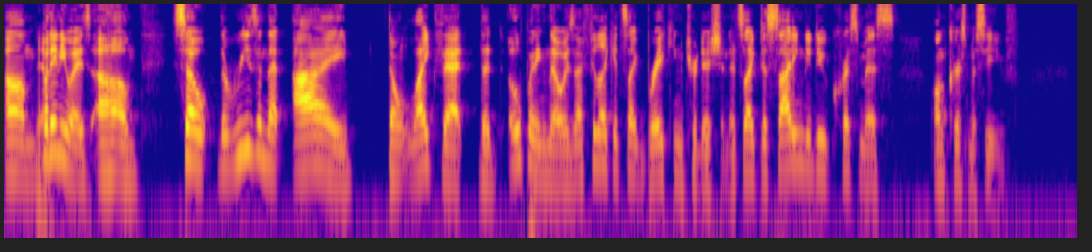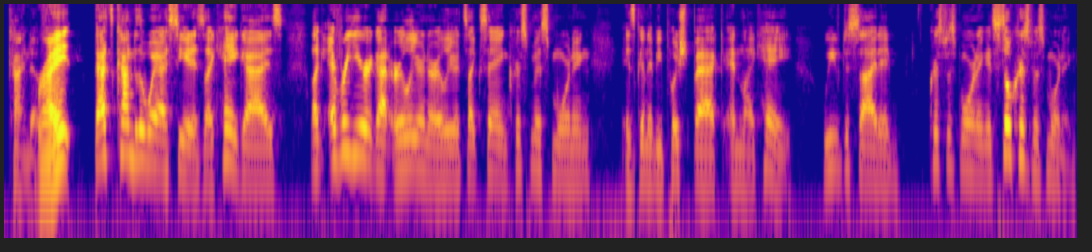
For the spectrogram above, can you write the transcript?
Um, yeah. But anyways, um, so the reason that I don't like that the opening though is I feel like it's like breaking tradition. It's like deciding to do Christmas on Christmas Eve, kind of. Right. That's kind of the way I see it. It's like, hey guys, like every year it got earlier and earlier. It's like saying Christmas morning is going to be pushed back, and like, hey, we've decided Christmas morning. It's still Christmas morning,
